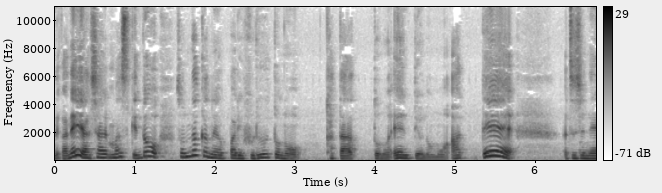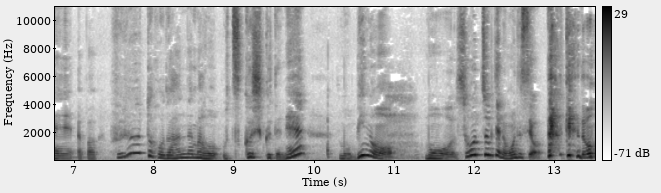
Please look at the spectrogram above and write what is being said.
がねいらっしゃいますけどその中のやっぱりフルートの方との縁っていうのもあって私ねやっぱフルートほどあんな、まあ、美しくてねもう美のもう象徴みたいなもんですよ。だけど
